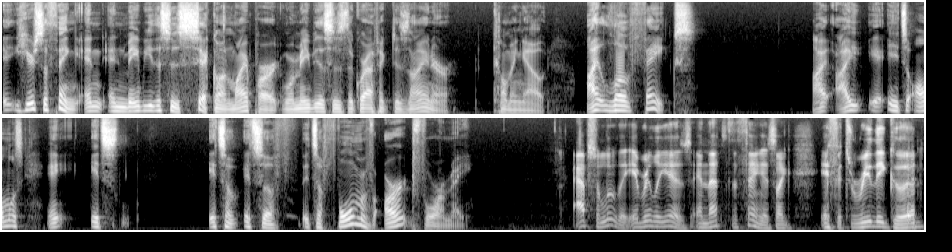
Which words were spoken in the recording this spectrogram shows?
here's the thing, and and maybe this is sick on my part, or maybe this is the graphic designer coming out. I love fakes. I I it's almost it, it's it's a it's a it's a form of art for me. Absolutely, it really is, and that's the thing. It's like if it's really good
